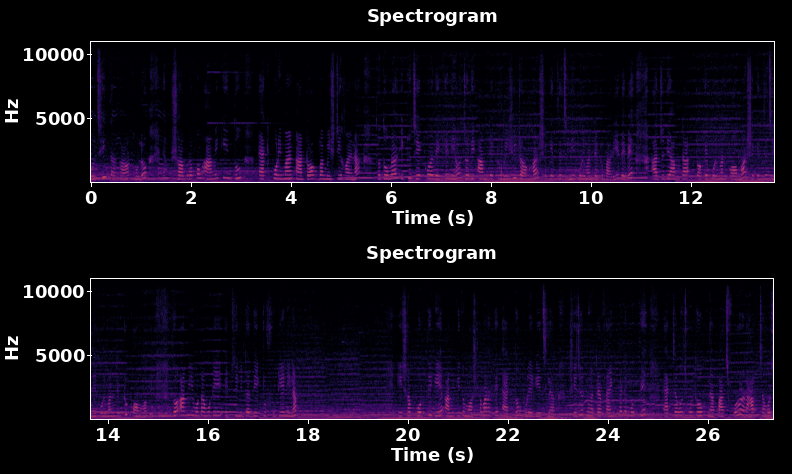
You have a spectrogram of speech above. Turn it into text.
বলছি? তার কারণ হলো সব রকম আমি কিন্তু এক পরিমাণ টক বা মিষ্টি হয় না। তো তোমরা একটু চেক করে দেখে নিও। যদি আমটা একটু বেশি টক হয়, সেক্ষেত্রে চিনির পরিমাণটা একটু বাড়িয়ে দেবে। আর যদি আমটা টকের পরিমাণ কম হয়, সেক্ষেত্রে চিনির পরিমাণটা একটু কম হবে। তো আমি মোটামুটি চিনিটা দিয়ে একটু ফুটিয়ে নিলাম। এসব করতে গিয়ে আমি কিন্তু মশলা বানাতে একদম ভুলে গিয়েছিলাম। সেই জন্য একটা ফ্রাইং প্যানের মধ্যে এক চামচ মতো পাঁচফোড়ন পাঁচ ফোড়ন আর হাফ চামচ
